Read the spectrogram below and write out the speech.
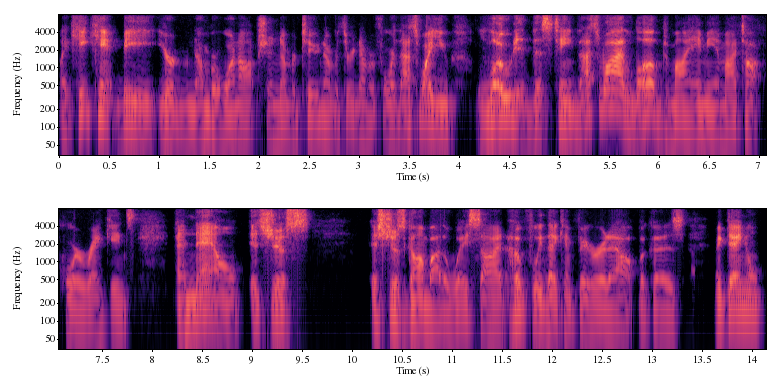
Like he can't be your number one option, number two, number three, number four. That's why you loaded this team. That's why I loved Miami in my top quarter rankings. And now it's just it's just gone by the wayside. Hopefully they can figure it out because McDaniel,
